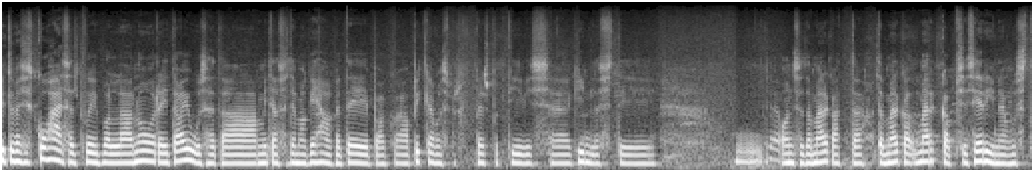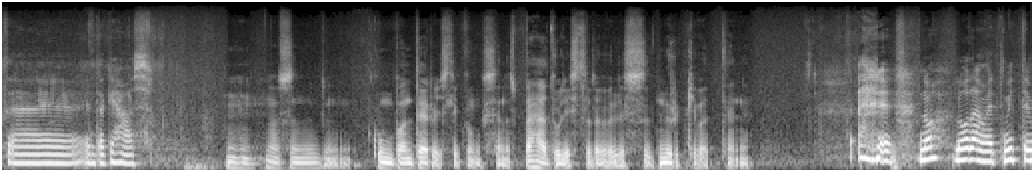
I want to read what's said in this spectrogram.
ütleme siis koheselt võib-olla noor ei taju seda, mida see tema kehaga teeb, aga pikemas perspektiivis äh, kindlasti on seda märgata, ta märga, märkab siis erinevust äh, enda kehas mm. -hmm. no see on, kumb on tervislikum, kas ennast pähe tulistada või lihtsalt mürki võtta, onju noh, loodame, et mitte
